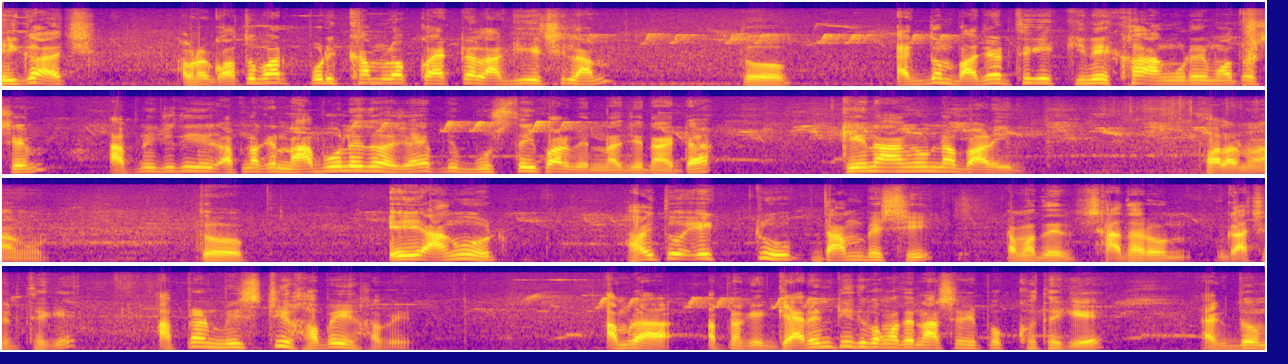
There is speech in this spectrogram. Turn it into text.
এই গাছ আমরা গতবার পরীক্ষামূলক কয়েকটা লাগিয়েছিলাম, তো একদম বাজার থেকে কিনে খাওয়া আঙুরের মতো সেম আপনি যদি আপনাকে না বলে দেওয়া যায়, আপনি বুঝতেই পারবেন না যে না, এটা কেনা আঙুর না বাড়ির ফলানো আঙুর। তো এই আঙুর হয়তো একটু দাম বেশি আমাদের সাধারণ গাছের থেকে। আপনার মিষ্টি হবেই হবে। আমরা আপনাকে গ্যারেন্টি দেবো আমাদের নার্সারির পক্ষ থেকে একদম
